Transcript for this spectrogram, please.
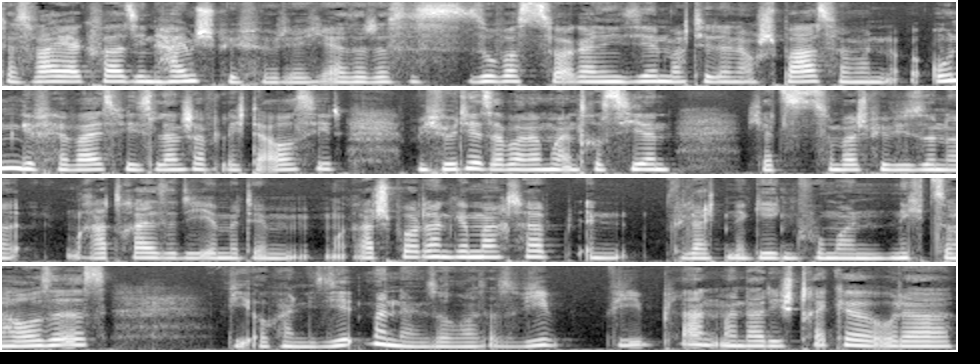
Das war ja quasi ein Heimspiel für dich. Also das ist sowas zu organisieren, macht dir dann auch Spaß, wenn man ungefähr weiß, wie es landschaftlich da aussieht. Mich würde jetzt aber nochmal interessieren, jetzt zum Beispiel wie so eine Radreise, die ihr mit dem Radsportlern gemacht habt, in vielleicht in der Gegend, wo man nicht zu Hause ist. Wie organisiert man denn sowas? Also wie, wie plant man da die Strecke oder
